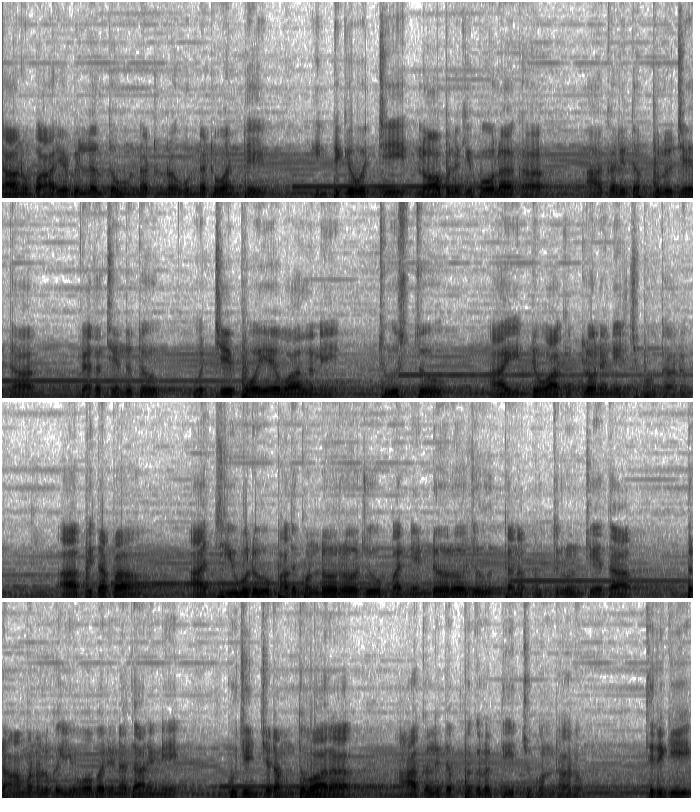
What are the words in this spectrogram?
తాను భార్య బిళ్ళలతో ఉన్నట్టు ఉన్నటువంటి ఇంటికి వచ్చి లోపలికి పోలాక ఆకలి దప్పులు చేత వెద చెందుతూ వచ్చి పోయే వాళ్ళని చూస్తూ ఆ ఇంటి వాకిట్లోనే నిలిచిపోతాడు. ఆ పిదప ఆ జీవుడు పదకొండో రోజు పన్నెండో రోజు తన పుత్రుని చేత బ్రాహ్మణులకు ఇవ్వబడిన దానిని భుజించడం ద్వారా ఆకలి దప్పికలు తీర్చుకుంటాడు తిరిగి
